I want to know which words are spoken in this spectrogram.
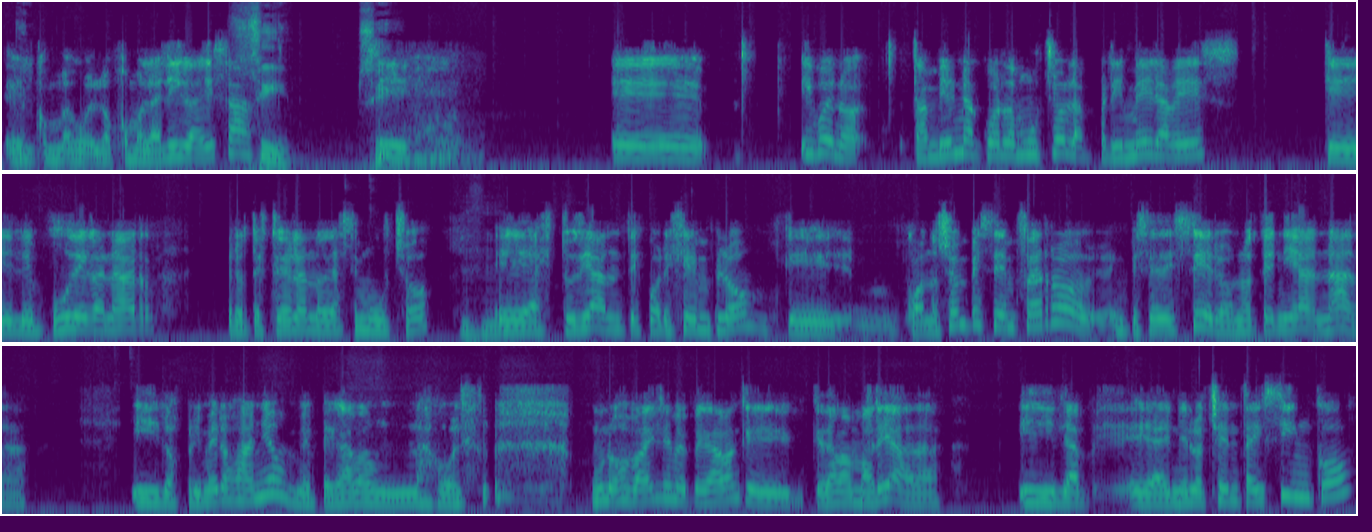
el- como, lo- como la liga esa? Sí, sí. Sí. Eh, y bueno, también me acuerdo mucho la primera vez que le pude ganar, pero te estoy hablando de hace mucho, eh, a estudiantes, por ejemplo, que cuando yo empecé en Ferro, empecé de cero, no tenía nada. Y los primeros años me pegaban unas unos bailes me pegaban que quedaban mareada. Y la- eh, en el 85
